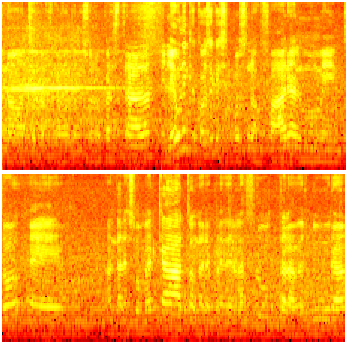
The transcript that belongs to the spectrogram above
non c'è praticamente nessuno per strada. E le uniche cose che si possono fare al momento è andare al supermercato, andare a prendere la frutta, la verdura,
